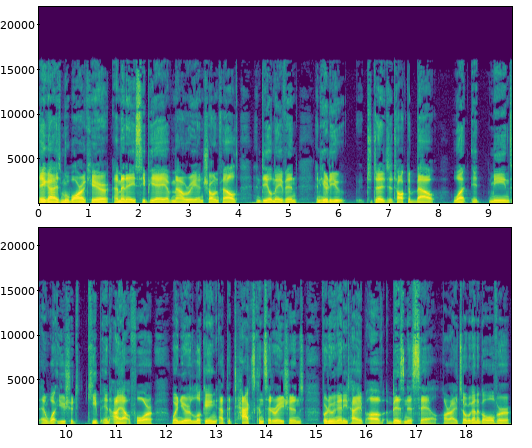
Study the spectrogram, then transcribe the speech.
Hey guys, Mubarak here, M&A CPA of Mowery and Schoenfeld and Deal Maven, and here to you today to talk about what it means and what you should keep an eye out for when you're looking at the tax considerations for doing any type of business sale. All right, so we're going to go over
